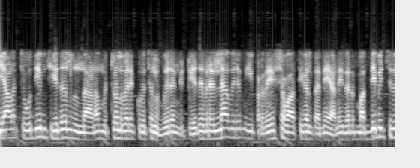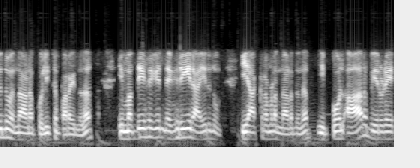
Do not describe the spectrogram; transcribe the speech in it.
ഇയാളെ ചോദ്യം ചെയ്തതിൽ നിന്നാണ് മറ്റുള്ളവരെ കുറിച്ചുള്ള വിവരം കിട്ടിയത്. ഇവരെല്ലാവരും ഈ പ്രദേശവാസികൾ തന്നെയാണ്. ഇവർ മദ്യപിച്ചിരുന്നു എന്നാണ് പോലീസ് പറയുന്നത്. ഈ മദ്യ ലഹരിയിലായിരുന്നു ഈ ആക്രമണം നടന്നത്. ഇപ്പോൾ ആറ് പേരുടെ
